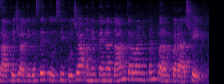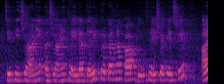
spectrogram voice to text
સાથે જ આ દિવસે તુલસી પૂજા અને તેના દાન કરવાની પણ પરંપરા છે. જેથી જાણે અજાણે થયેલા દરેક પ્રકારના પાપ દૂર થઈ શકે છે. આ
